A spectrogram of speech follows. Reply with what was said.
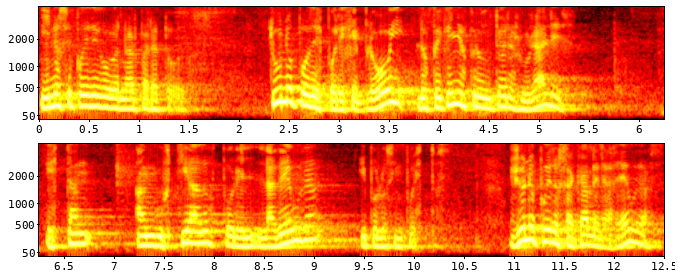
Y no se puede gobernar para todos. Tú no podés, por ejemplo, hoy los pequeños productores rurales están angustiados por la deuda y por los impuestos. Yo no puedo sacarle las deudas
